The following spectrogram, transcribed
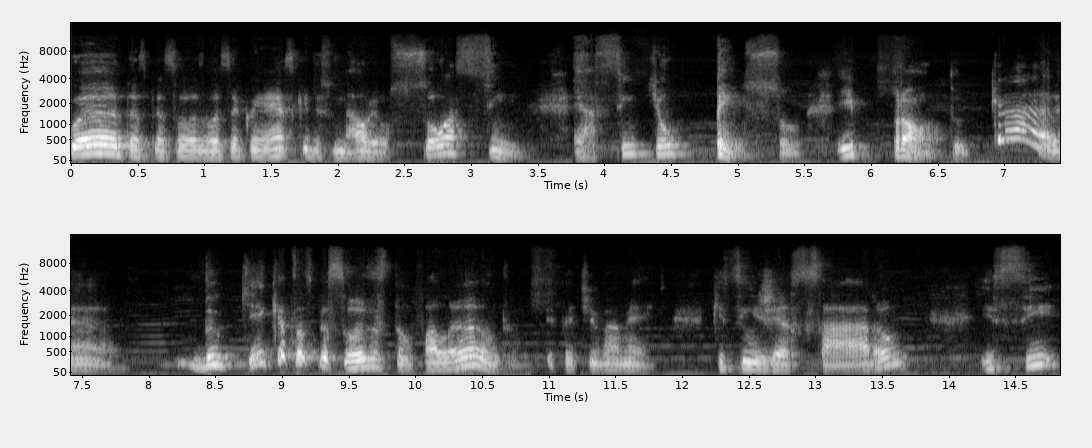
Quantas pessoas você conhece que dizem, não, eu sou assim, é assim que eu penso e pronto. Cara, do que que essas pessoas estão falando, efetivamente? Que se engessaram e se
